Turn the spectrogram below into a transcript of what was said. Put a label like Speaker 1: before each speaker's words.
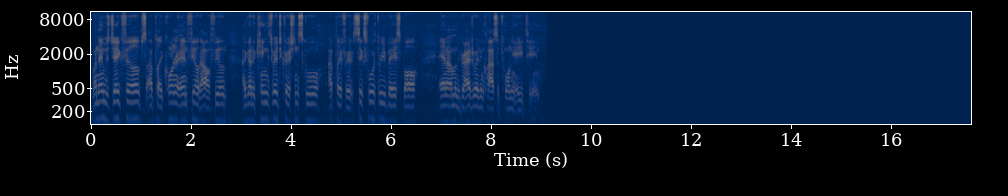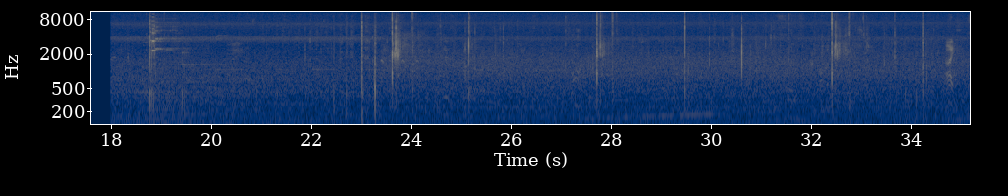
Speaker 1: My name is Jake Phillips. I play corner, infield, outfield. I go to Kings Ridge Christian School. I play for 643 baseball, and I'm in the graduating class of 2018.
Speaker 2: Nice.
